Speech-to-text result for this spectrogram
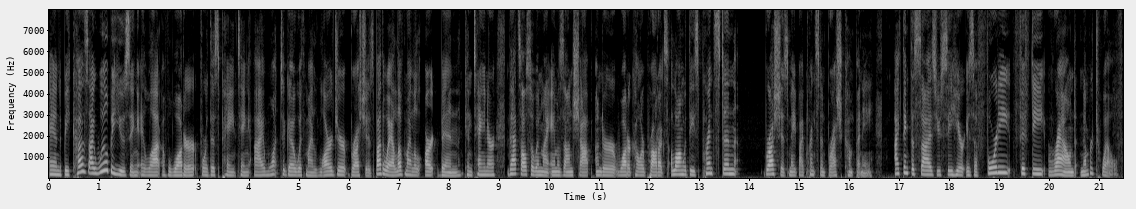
And because I will be using a lot of water for this painting, I want to go with my larger brushes. By the way, I love my little art bin container. That's also in my Amazon shop under watercolor products, along with these Princeton brushes made by Princeton Brush Company. I think the size you see here is a 40-50 round, number 12.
